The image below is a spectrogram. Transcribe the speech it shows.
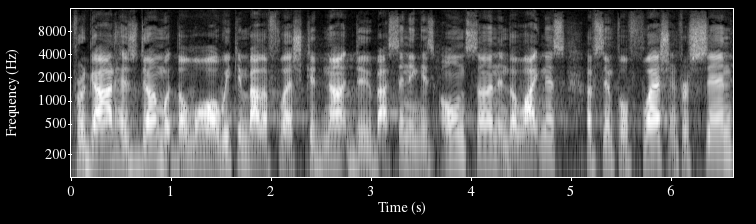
For God has done what the law, weakened by the flesh, could not do by sending his own Son in the likeness of sinful flesh. And for sin,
